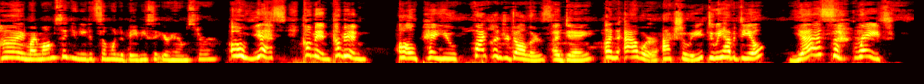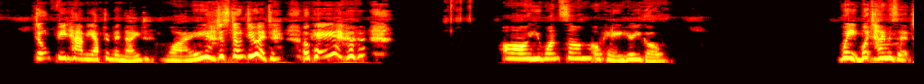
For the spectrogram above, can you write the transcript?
Hi, my mom said you needed someone to babysit your hamster. Oh, yes. Come in, come in. I'll pay you $500. A day? An hour, actually. Do we have a deal? Yes. Great. Don't feed Hammy after midnight. Why? Just don't do it, okay? oh, you want some? Okay, here you go. Wait, what time is it?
